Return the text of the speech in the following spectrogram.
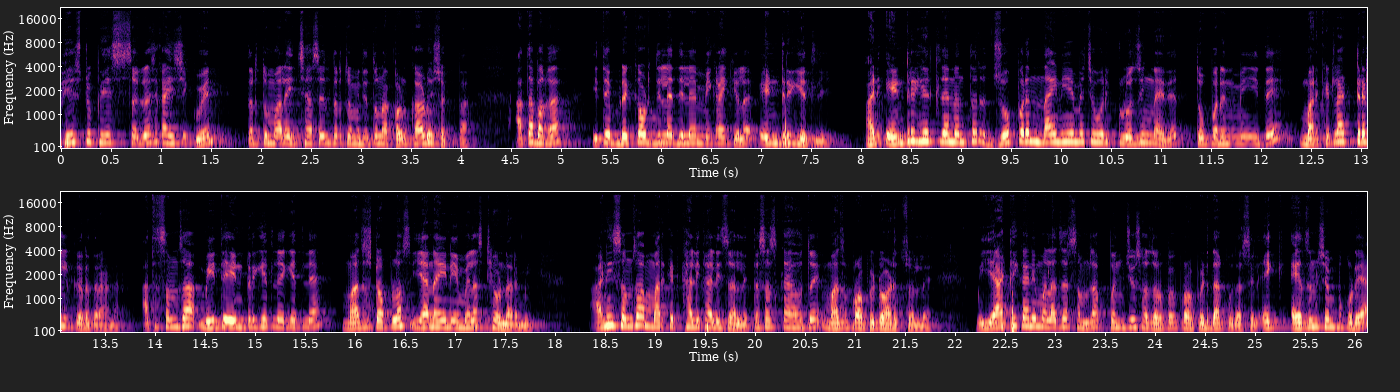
फेस टू फेस सगळं काही शिकवेन. तर तुम्हाला इच्छा असेल तर तुम्ही तिथून अकाउंट काढू शकता. आता बघा इथे ब्रेकआउट दिल्या दिल्या मी काय केलं? एंट्री घेतली. आणि एंट्री घेतल्यानंतर जोपर्यंत नाईन एम एच्या वर क्लोजिंग नाही देत तोपर्यंत मी इथे मार्केटला ट्रेल करत राहणार. आता समजा मी इथे एंट्री घेतल्या घेतल्या माझं स्टॉप लॉस या नाईन एम एलाच ठेवणार मी. आणि समजा मार्केट खाली खाली चाललं आहे तसंच काय होतं आहे माझं प्रॉफिट वाढत चाललं आहे मग या ठिकाणी मला जर समजा पंचवीस हजार रुपये प्रॉफिट दाखवत असेल एक एक्झम्शन पकडूया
